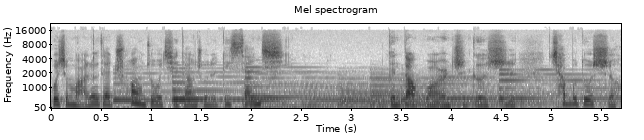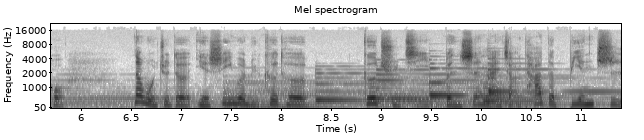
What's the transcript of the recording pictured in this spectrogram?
或者马勒在创作期当中的第三期，跟《道光儿之歌》是差不多时候。那我觉得也是因为吕克特。歌曲集本身来讲，它的编制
